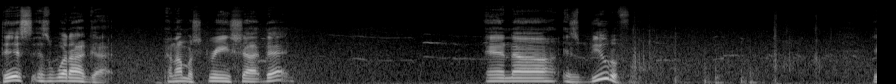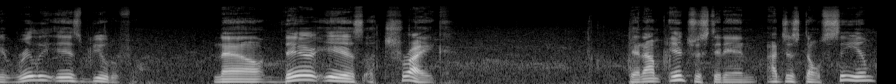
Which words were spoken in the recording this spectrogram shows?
This is what I got. And I'm going to screenshot that. And uh, it's beautiful. It really is beautiful. Now, there is a trike that I'm interested in. I just don't see him.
